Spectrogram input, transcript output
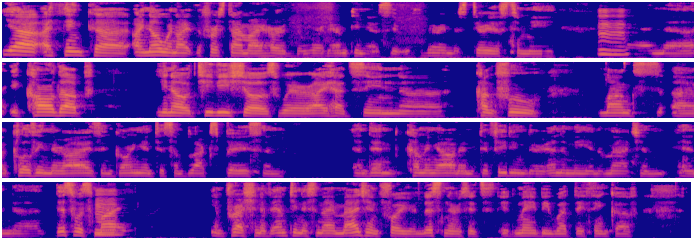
Yeah, I think uh, I know when I the first time I heard the word emptiness, it was very mysterious to me, mm-hmm. and uh, it called up, you know, TV shows where I had seen uh, kung fu monks uh, closing their eyes and going into some black space and and then coming out and defeating their enemy in a match. And and uh, this was my mm-hmm. impression of emptiness. And I imagine for your listeners, it's it may be what they think of.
